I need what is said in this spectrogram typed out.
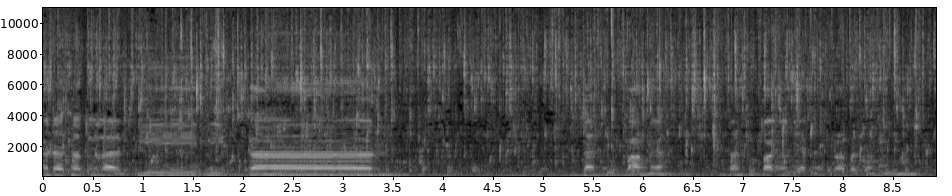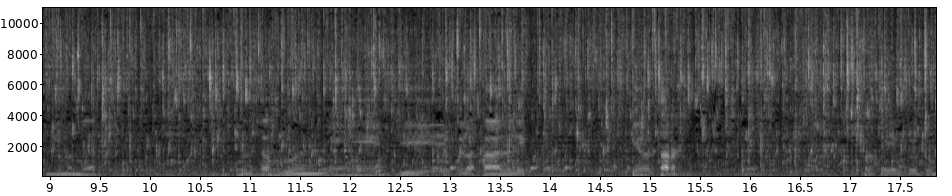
Ada satu lagi ikan ikan cupang ya. Ikan cupangnya biasanya suka bersembunyi teman ya. Bersembunyi di balik filter seperti itu tuh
